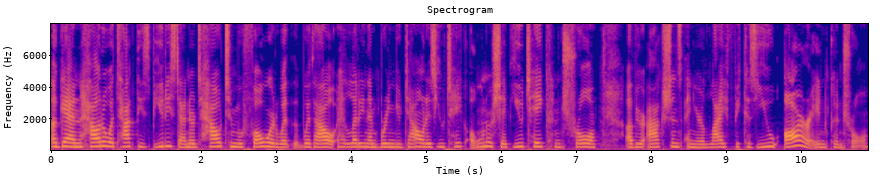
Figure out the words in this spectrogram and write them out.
again, how to attack these beauty standards, how to move forward with without letting them bring you down is you take ownership, you take control of your actions and your life because you are in control.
